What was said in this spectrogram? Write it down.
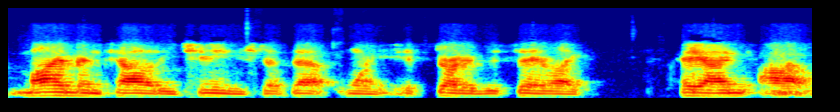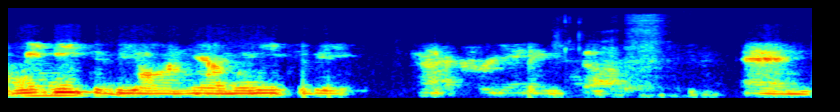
my mentality changed. At that point, it started to say like, hey, I uh, we need to be on here and we need to be kind of creating stuff and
